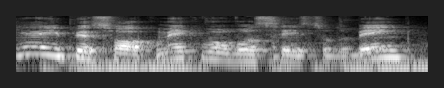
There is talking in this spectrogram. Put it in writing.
E aí pessoal, como é que vão vocês? Tudo bem?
